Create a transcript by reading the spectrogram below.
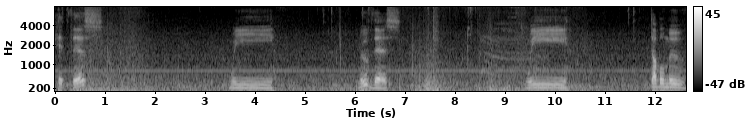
hit this. We move this. We double move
